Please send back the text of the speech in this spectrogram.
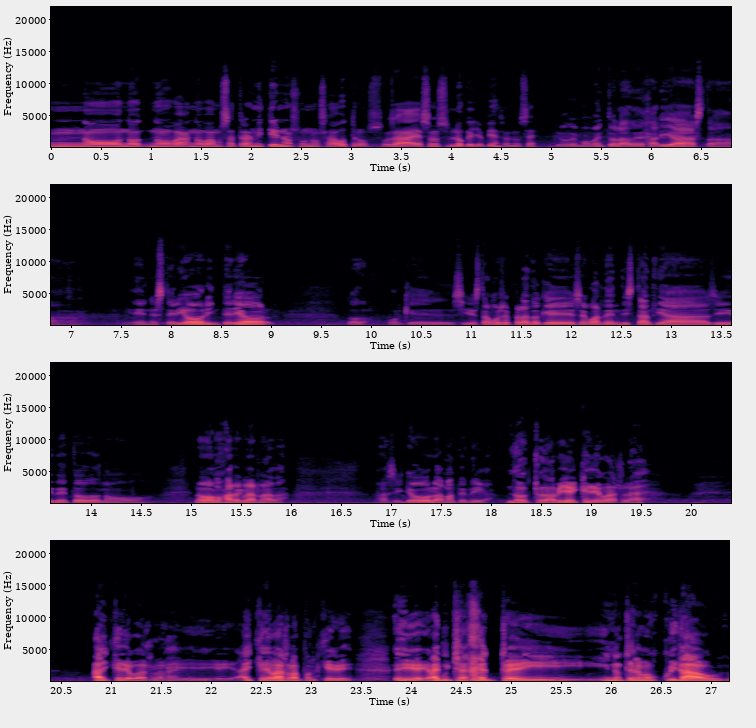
no, no, no, no, vamos a transmitirnos unos a otros. O sea, eso es lo que yo pienso, no sé. Yo de momento la dejaría hasta en exterior, interior, todo. Porque si estamos esperando que se guarden distancias y de todo, no, no vamos a arreglar nada. Así yo la mantendría. No, todavía hay que llevarla. Hay que llevarla. Hay que llevarla porque eh, hay mucha gente y, no tenemos cuidado.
